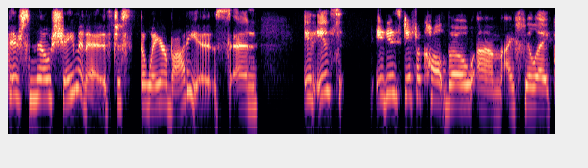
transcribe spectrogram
there's no shame in it. It's just the way our body is. And it is it is difficult though. Um, i feel like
